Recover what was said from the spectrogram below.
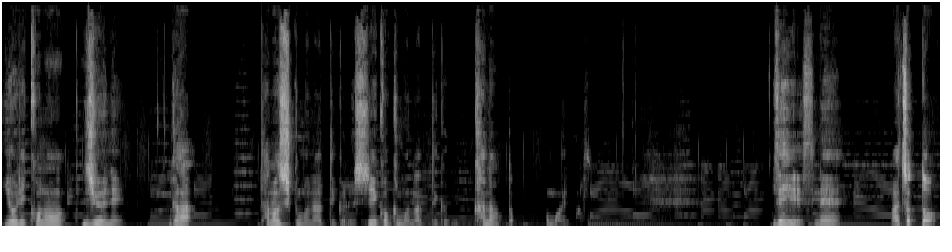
よりこの10年が楽しくもなってくるし、濃くもなってくるかなと思います。ぜひですね、まあ、ちょっと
